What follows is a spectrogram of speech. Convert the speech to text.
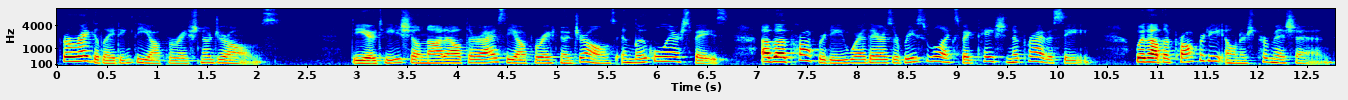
for regulating the operation of drones. DOT shall not authorize the operation of drones in local airspace above property where there is a reasonable expectation of privacy without the property owner's permission.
